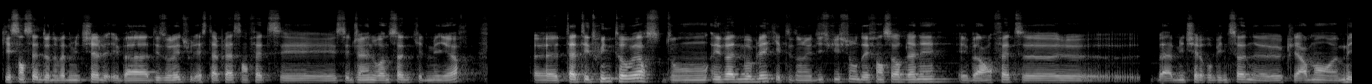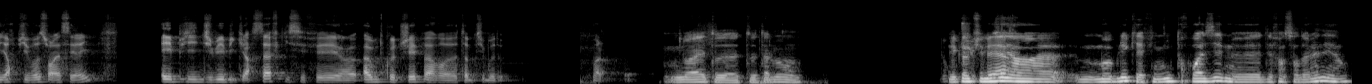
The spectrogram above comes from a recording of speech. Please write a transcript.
qui est censé être Donovan Mitchell, et bah désolé, tu laisses ta place. En fait, c'est Jalen Brunson qui est le meilleur. T'as tes Twin Towers, dont Evan Mobley qui était dans les discussions défenseur de l'année. Et bah en fait, bah, Mitchell Robinson, clairement meilleur pivot sur la série. Et puis JB Bickerstaff qui s'est fait out-coacher par Tom Thibodeau. Voilà. Ouais, totalement. Et comme tu me disais, hein, Mobley qui a fini troisième euh, défenseur de l'année. Hein.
